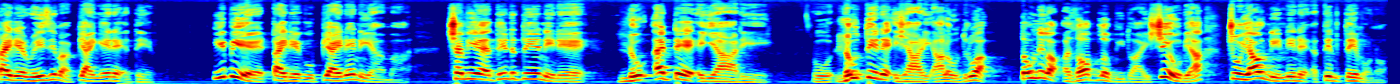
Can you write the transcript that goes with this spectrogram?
တိုက်တဲ့ racing မှာပြိုင်ခဲ့တဲ့အသင်း EPL တိုက်တယ်ကိုပြိုင်တဲ့နေရာမှာချန်ပီယံအသင်းတစ်သင်းအနေနဲ့လိုအပ်တဲ့အရာတွေဟိုလှုပ်တဲ့အရာတွေအားလုံးသူတို့က၃နှစ်လောက် absorb လုပ်ပြီးသွားပြီရှေ့ကိုဗျာကြိုရောက်နေနေတဲ့အသင်းတစ်သင်းပေါ့နော်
